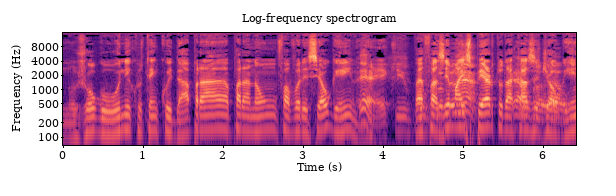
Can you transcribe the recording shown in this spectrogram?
no jogo único, tem que cuidar para para não favorecer alguém, né? É, é que... Vai fazer mais é- perto da é, casa de é, alguém.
